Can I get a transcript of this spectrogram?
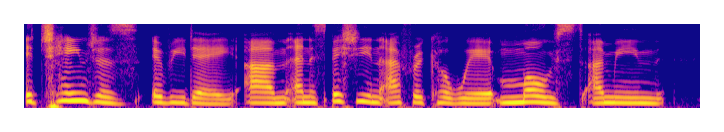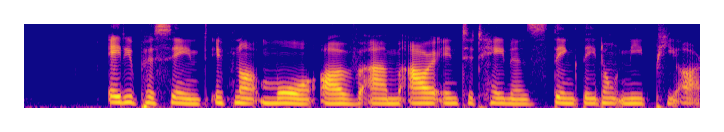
It changes every day, um, and especially in Africa, where most, I mean, 80%, if not more, of um, our entertainers think they don't need PR.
